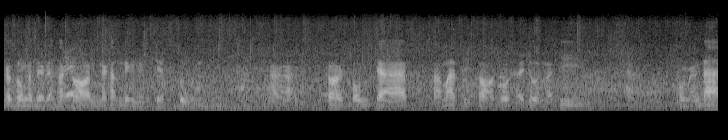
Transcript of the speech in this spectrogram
กระทรวงเกษตรและสหกรณ์นะครับ 1170อ่าก็คงจะสามารถติดต่อโทรสายด่วนมาที่ตรงนั้นได้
